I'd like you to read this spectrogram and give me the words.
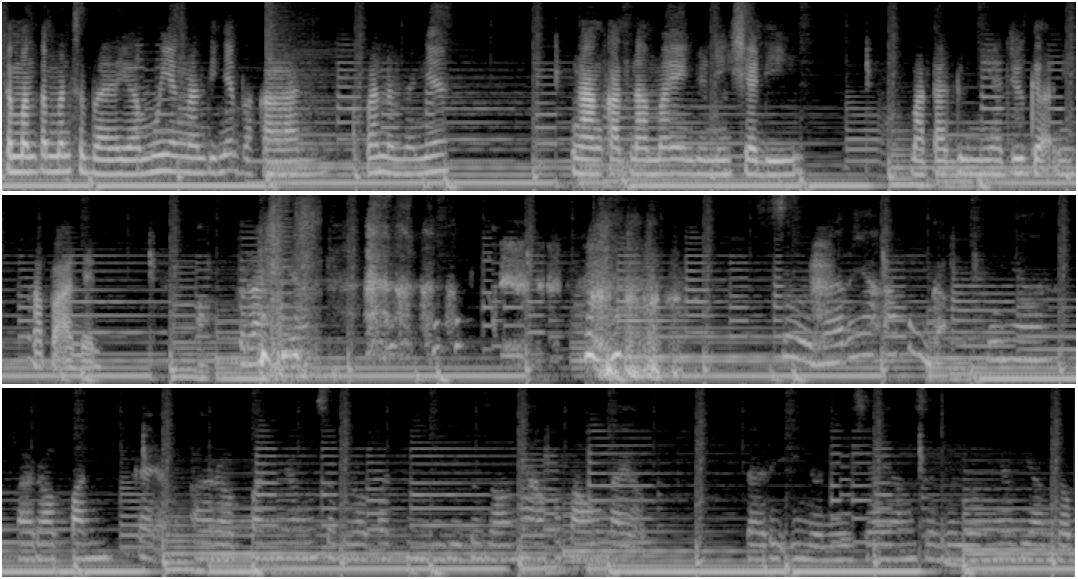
teman-teman sebayamu yang nantinya bakalan apa namanya ngangkat nama Indonesia di mata dunia juga nih? Apa Anden? oh, berat ya sebenarnya aku nggak punya harapan kayak harapan yang seberapa tinggi gitu. Soalnya aku tahu kayak dari Indonesia yang sebelumnya dianggap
